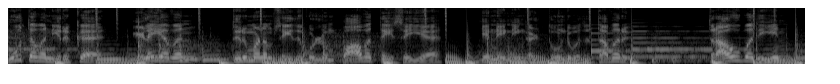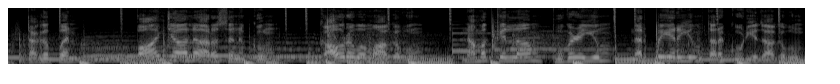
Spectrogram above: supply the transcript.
மூத்தவன் இருக்க இளையவன் திருமணம் செய்து கொள்ளும் பாவத்தை செய்ய என்னை நீங்கள் தூண்டுவது தவறு. திரௌபதியின் தகப்பன் பாஞ்சால அரசனுக்கும் கௌரவமாகவும் நமக்கெல்லாம் புகழையும் நற்பெயரையும் தரக்கூடியதாகவும்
